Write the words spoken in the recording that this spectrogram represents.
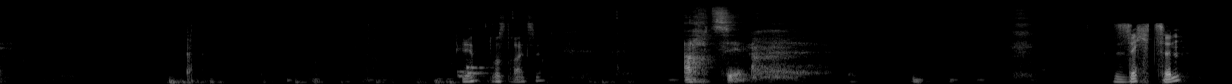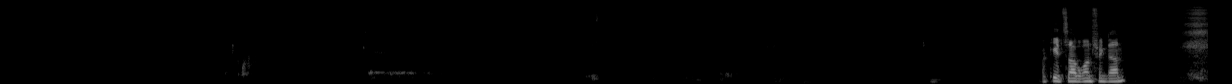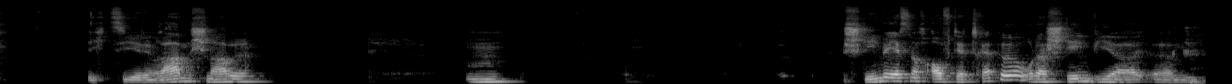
Okay, du hast 13. 18. 16. Okay, Zabron fängt an. Ich ziehe den Rabenschnabel. Mm. Stehen wir jetzt noch auf der Treppe oder stehen wir ähm,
